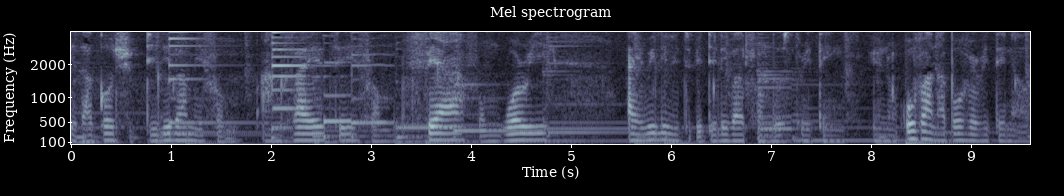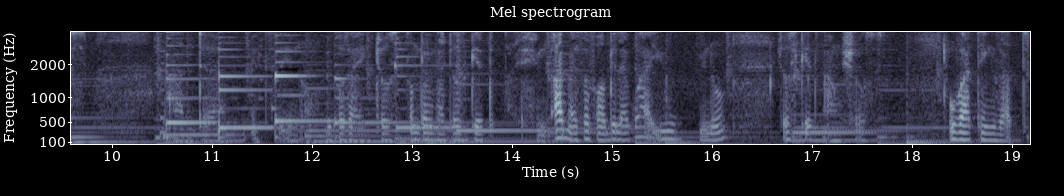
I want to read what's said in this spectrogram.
is that God should deliver me from anxiety, from fear, from worry I really need to be delivered from those three things, you know, over and above everything else. And um, it's, you know, because I just, sometimes I just get, I myself, I'll be like, why are you, you know, just get anxious over things that,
